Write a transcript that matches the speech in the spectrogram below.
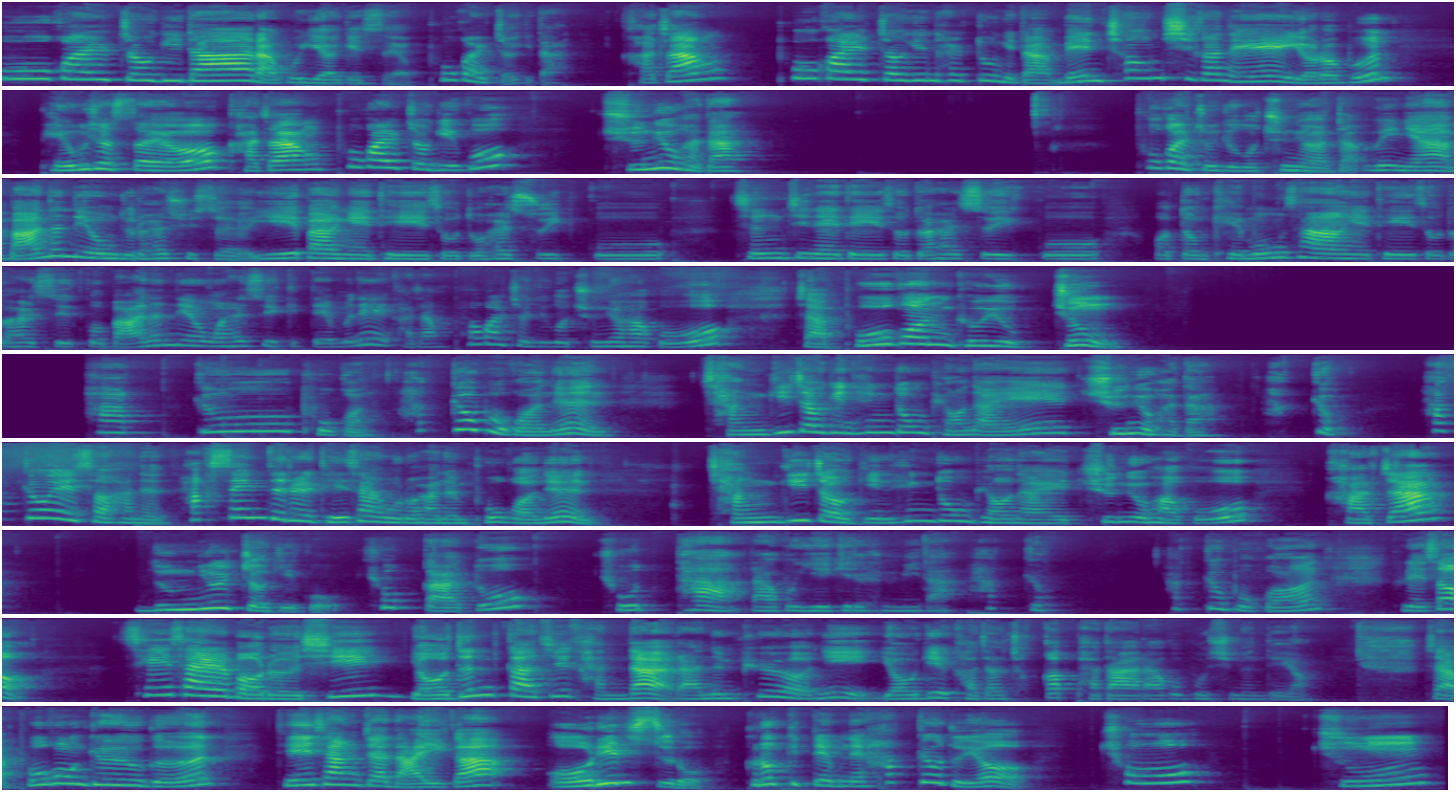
포괄적이다 라고 이야기했어요. 포괄적이다. 가장 포괄적인 활동이다. 맨 처음 시간에 여러분 배우셨어요. 가장 포괄적이고 중요하다. 포괄적이고 중요하다. 왜냐? 많은 내용들을 할 수 있어요. 예방에 대해서도 할 수 있고, 증진에 대해서도 할 수 있고, 어떤 계몽 사항에 대해서도 할 수 있고, 많은 내용을 할 수 있기 때문에 가장 포괄적이고 중요하고, 자, 보건 교육 중 학교 보건. 학교 보건은 장기적인 행동 변화에 중요하다. 학교. 학교에서 하는 학생들을 대상으로 하는 보건은 장기적인 행동 변화에 중요하고 가장 능률적이고 효과도 좋다라고 얘기를 합니다. 학교. 학교 보건. 그래서 세 살 버릇이 여든까지 간다라는 표현이 여기에 가장 적합하다라고 보시면 돼요. 자, 보건교육은 대상자 나이가 어릴수록 그렇기 때문에 학교도요. 초, 중,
